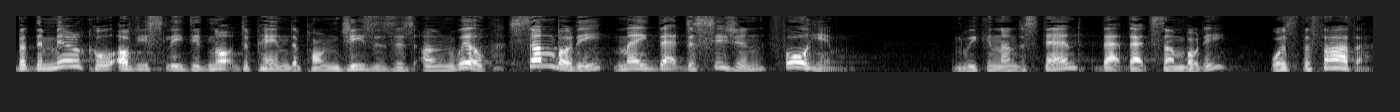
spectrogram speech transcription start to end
but the miracle obviously did not depend upon Jesus' own will. Somebody made that decision for him. And we can understand that that somebody was the Father.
